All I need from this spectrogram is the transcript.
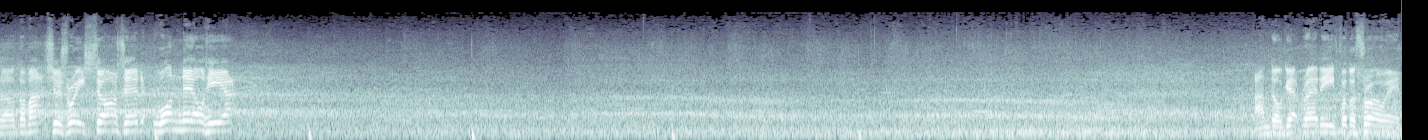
So the match has restarted. 1-0 here. And they'll get ready for the throw-in.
